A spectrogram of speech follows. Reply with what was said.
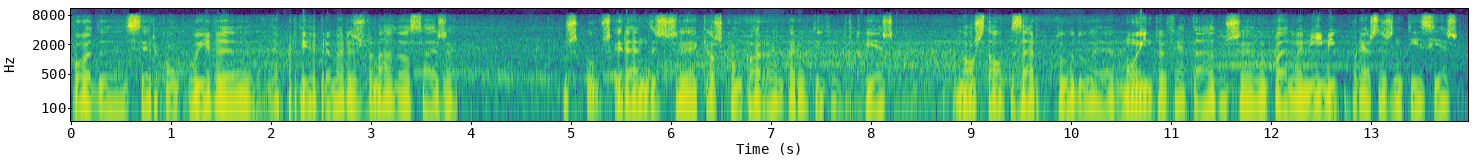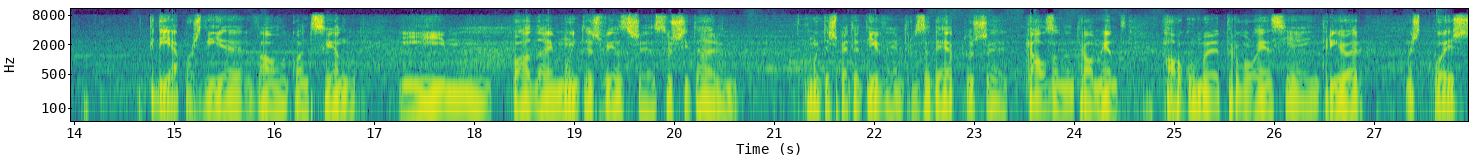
pode ser concluída a partir da primeira jornada, ou seja, os clubes grandes, eh, aqueles que concorrem para o título português, não estão, apesar de tudo, eh, muito afetados eh, no plano anímico por estas notícias que dia após dia vão acontecendo e hum, podem muitas vezes eh, suscitar muita expectativa entre os adeptos, causam naturalmente alguma turbulência interior, mas depois,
